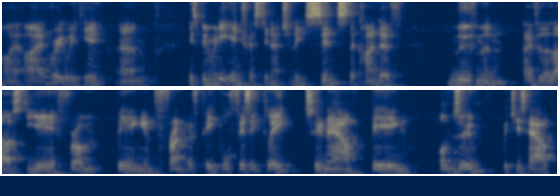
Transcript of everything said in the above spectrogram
I, I agree with you. Mm. Um, it's been really interesting actually since the kind of movement over the last year from being in front of people physically to now being on Zoom, which is how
